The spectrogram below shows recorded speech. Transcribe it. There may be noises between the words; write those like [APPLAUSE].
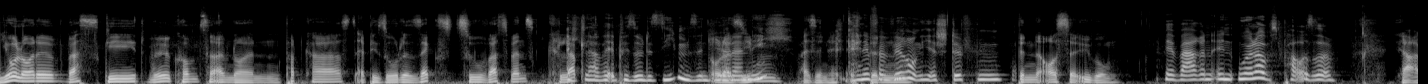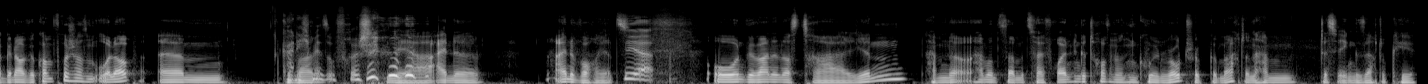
Jo Leute, was geht? Willkommen zu einem neuen Podcast, Episode 6 zu Was, wenn's Ich klappt? glaube, Episode 7 sind wir oder 7? nicht. Weiß ich nicht. Keine ich bin, Verwirrung hier stiften. bin aus der Übung. Wir waren in Urlaubspause. Ja, genau, wir kommen frisch aus dem Urlaub. Ähm, Gar nicht waren- mehr so frisch. Ja, [LAUGHS] eine, eine Woche jetzt. ja. Und wir waren in Australien, haben, da, haben uns da mit zwei Freunden getroffen und einen coolen Roadtrip gemacht und haben deswegen gesagt, okay,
